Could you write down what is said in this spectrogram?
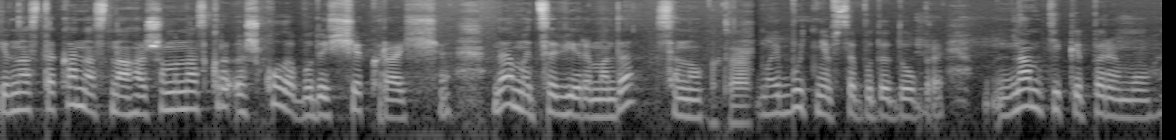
і в нас така наснага, що у нас школа буде ще краще. Да? Ми це віримо, да, синок? Так. Майбутнє все буде добре. Нам тільки перемоги.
